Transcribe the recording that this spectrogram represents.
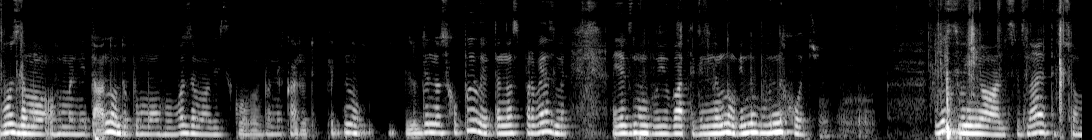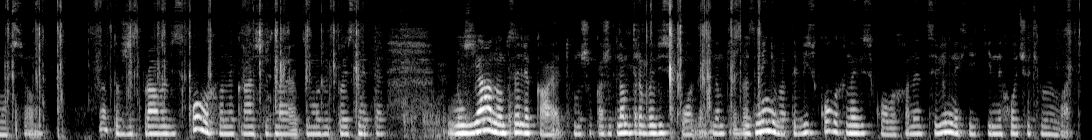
возимо гуманітарну допомогу, возимо військовим. Вони кажуть, ну, людину схопили, до нас привезли, а як з ним воювати? Він ну, він він не хоче. Є свої нюанси, знаєте, в цьому всьому. Ну, вже справа військових, вони краще знають і можуть пояснити, ніж я, ну це лякає, тому що кажуть, нам треба військові, нам треба змінювати військових на військових, а не цивільних, які не хочуть воювати.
